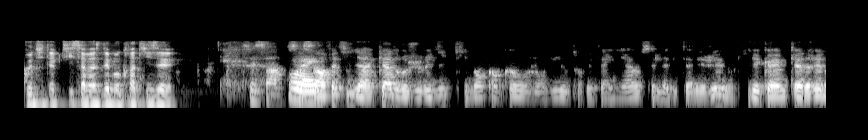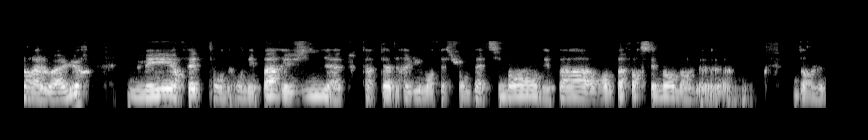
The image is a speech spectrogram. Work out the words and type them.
petit à petit, ça va se démocratiser. C'est ça. ça. En fait, il y a un cadre juridique qui manque encore aujourd'hui autour des tiny houses et de l'habitat léger. Donc, il est quand même cadré dans la loi Allure. Mais en fait, on n'est pas régi à tout un tas de réglementations de bâtiments. On n'est pas, on rentre pas forcément dans le, dans le,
